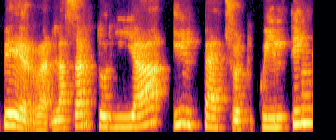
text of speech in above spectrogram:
per la sartoria, il patchwork quilting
